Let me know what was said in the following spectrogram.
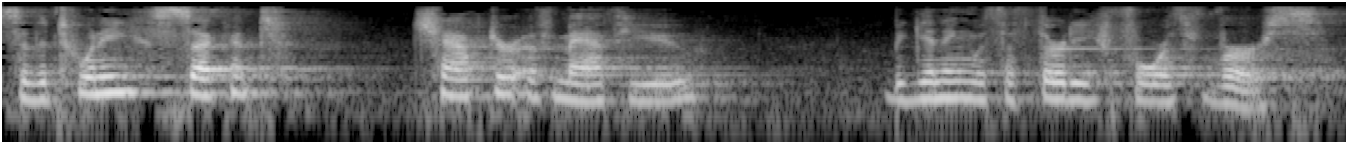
So the 22nd chapter of Matthew, beginning with the 34th verse.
